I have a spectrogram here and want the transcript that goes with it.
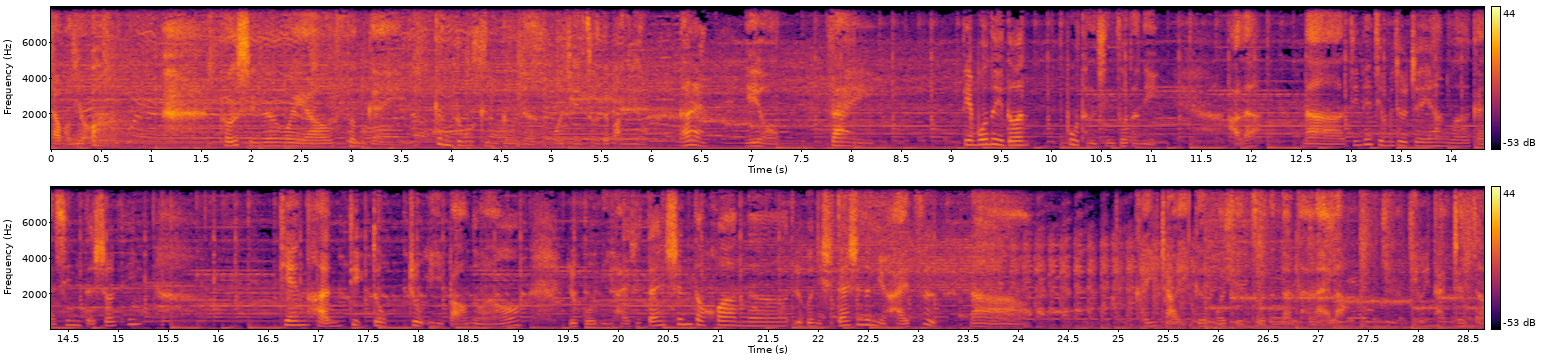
小朋友，同时呢，我也要送给更多更多的摩羯座的朋友，当然也有在电波那端不同星座的你。好了，那今天节目就这样了，感谢你的收听。天寒地冻，注意保暖哦。如果你还是单身的话呢，如果你是单身的女孩子，那。可以找一个摩羯座的暖男来了，因为他真的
